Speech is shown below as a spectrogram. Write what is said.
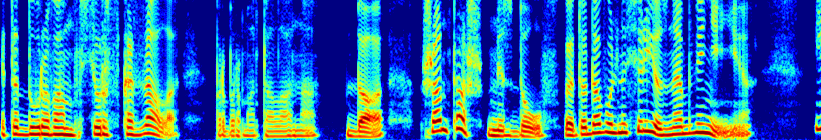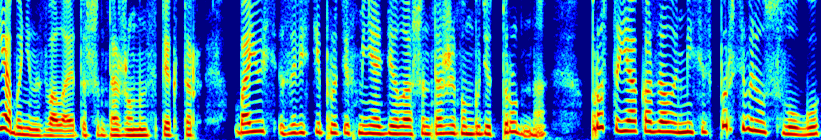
«Эта дура вам все рассказала», — пробормотала она. «Да, шантаж, мисс Доуф, это довольно серьезное обвинение». Я бы не назвала это шантажом, инспектор. Боюсь, завести против меня дело о шантаже вам будет трудно. Просто я оказала миссис Персиваль услугу,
